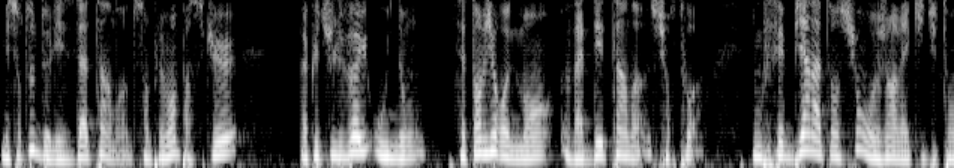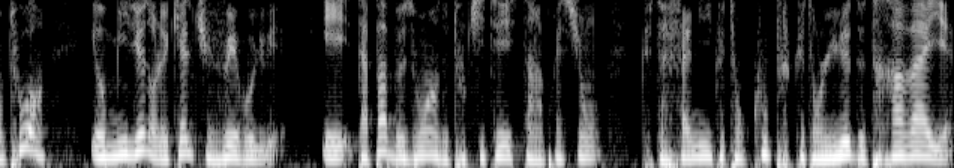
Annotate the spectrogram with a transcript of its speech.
mais surtout de les atteindre, tout simplement parce que, bah, que tu le veuilles ou non, cet environnement va déteindre sur toi. Donc fais bien attention aux gens avec qui tu t'entoures et au milieu dans lequel tu veux évoluer. Et t'as pas besoin de tout quitter si t'as l'impression que ta famille, que ton couple, que ton lieu de travail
